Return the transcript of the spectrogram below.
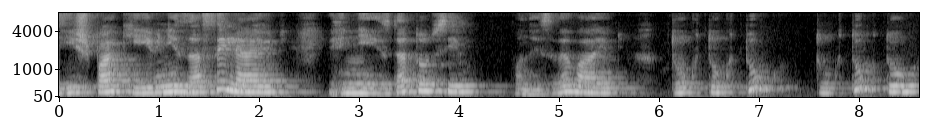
Всі шпаківні заселяють, гнізда тут всі вони звивають. Тук-тук-тук, тук-тук-тук,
